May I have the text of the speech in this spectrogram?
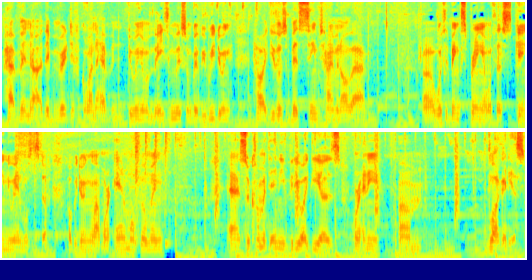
have been uh, they've been very difficult and I have been doing them amazingly. So I'm going to be redoing how I do those a bit same time and all that. Uh, with it being spring and with us getting new animals and stuff, I'll be doing a lot more animal filming. And so comment any video ideas or any um, vlog ideas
